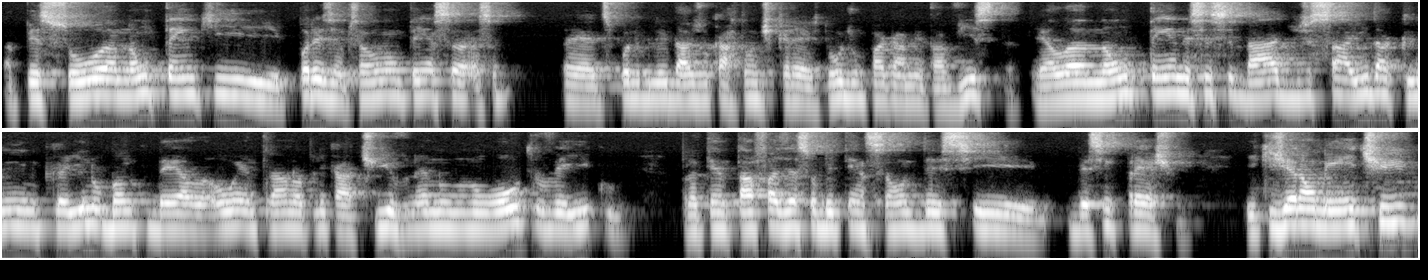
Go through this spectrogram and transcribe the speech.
a pessoa não tem que, por exemplo, se ela não tem essa, essa é, disponibilidade do cartão de crédito ou de um pagamento à vista, ela não tem a necessidade de sair da clínica, ir no banco dela ou entrar no aplicativo, né, no, no outro veículo, para tentar fazer essa obtenção desse, desse empréstimo. E que geralmente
